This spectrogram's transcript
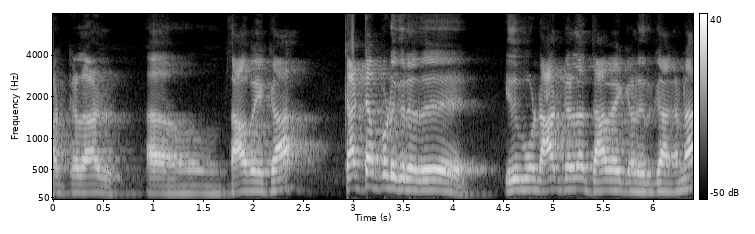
ஆட்களால் தாவேக்கா கட்டப்படுகிறது. இது போன்ற ஆட்கள் தான் தாவேக்கால் இருக்காங்கன்னா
